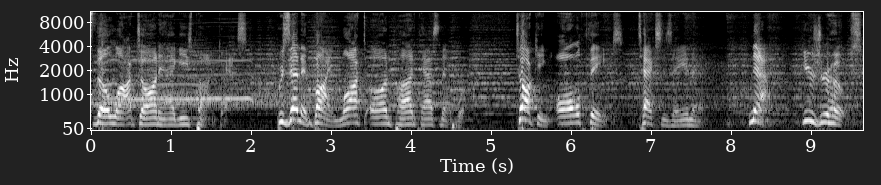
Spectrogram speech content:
the Locked On Aggies podcast, presented by Locked On Podcast Network, talking all things Texas A&M. Now, here's your host,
